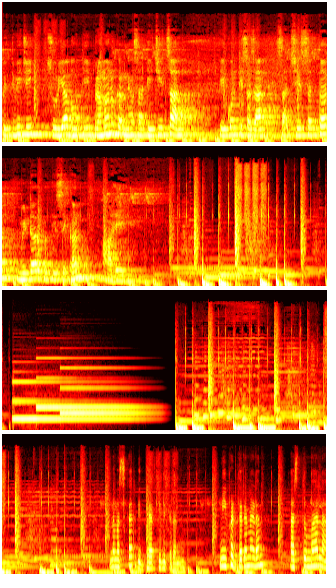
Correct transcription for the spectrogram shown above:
पृथ्वीची सूर्याभोवती भ्रमण करण्यासाठीची चाल एकोणतीस हजार सातशे सत्तर मीटर प्रति सेकंद आहे. नमस्कार विद्यार्थी मित्रांनो. मी फडतरे मॅडम. आज तुम्हाला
